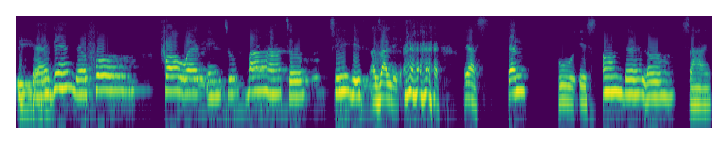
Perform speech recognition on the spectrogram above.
Lead Again the foe forward into battle. See his Azali. yes. Then who is on the Lord's side?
